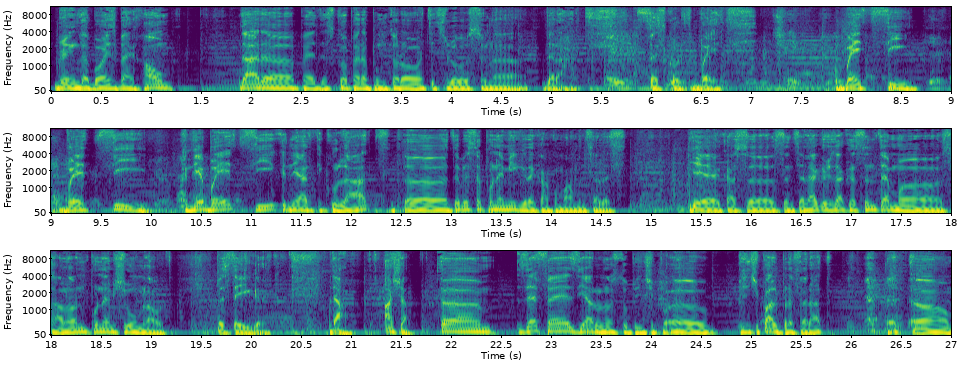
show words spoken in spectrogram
Bring the boys back home Dar uh, pe descoperă.ro titlul sună de rahat. Pe scurt, băieți. Băieții. Băieții. Când e băieții, când e articulat, uh, trebuie să punem Y acum, am înțeles. E ca să se înțeleagă și dacă suntem uh, salon, punem și umlaut peste Y. Da, așa. Uh, ZF, ziarul nostru princip- uh, principal preferat, uh,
